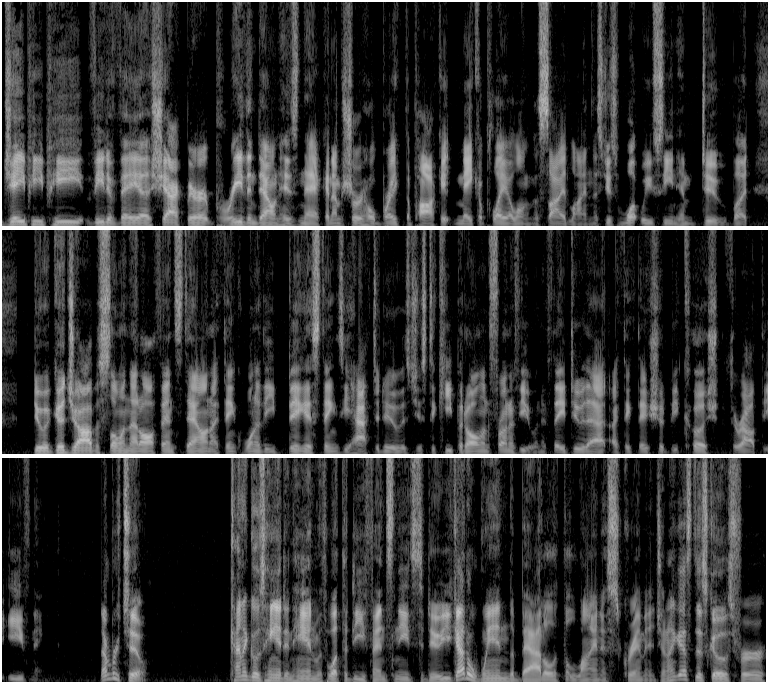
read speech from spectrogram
JPP, Vita Vea, Shaq Barrett breathing down his neck, and I'm sure he'll break the pocket, make a play along the sideline. That's just what we've seen him do. But do a good job of slowing that offense down. I think one of the biggest things you have to do is just to keep it all in front of you. And if they do that, I think they should be cush throughout the evening. Number two, kind of goes hand in hand with what the defense needs to do. You got to win the battle at the line of scrimmage. And I guess this goes for,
